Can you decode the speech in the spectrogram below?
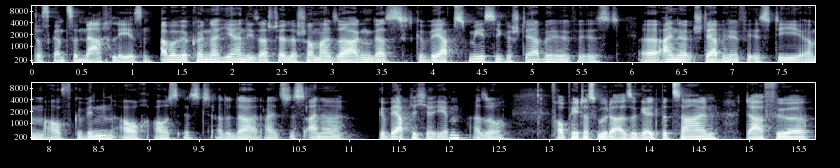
das Ganze nachlesen. Aber wir können da hier an dieser Stelle schon mal sagen, dass gewerbsmäßige Sterbehilfe ist, äh, eine Sterbehilfe ist, die ähm, auf Gewinn auch aus ist. Also da, es ist eine gewerbliche eben. Also Frau Peters würde also Geld bezahlen dafür,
